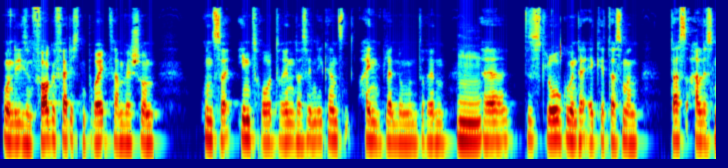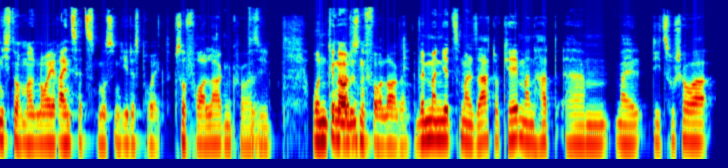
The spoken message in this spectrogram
und in diesem vorgefertigten Projekt haben wir schon unser Intro drin, da sind die ganzen Einblendungen drin, mhm. äh, das Logo in der Ecke, dass man das alles nicht nochmal neu reinsetzen muss in jedes Projekt. So Vorlagen quasi. Und genau, ähm, das ist eine Vorlage. Wenn man jetzt mal sagt, okay, man hat, ähm, weil die Zuschauer,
